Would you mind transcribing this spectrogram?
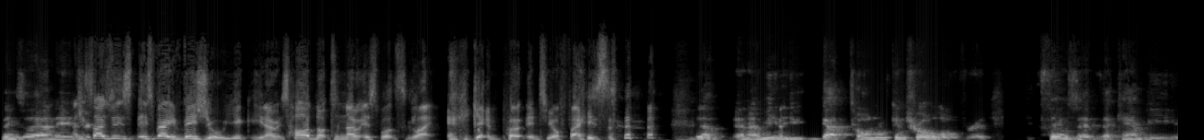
things of that nature. And so it's, it's very visual. You you know, it's hard not to notice what's like getting put into your face. yeah, and I mean, you got total control over it. Things that that can be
